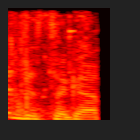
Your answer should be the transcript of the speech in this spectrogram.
I just took out.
